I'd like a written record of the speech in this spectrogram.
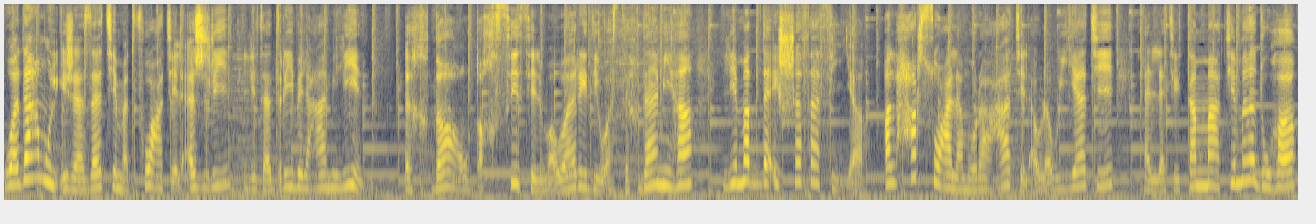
ودعم الإجازات مدفوعة الأجر لتدريب العاملين إخضاع تخصيص الموارد واستخدامها لمبدأ الشفافية، الحرص على مراعاة الأولويات التي تم اعتمادها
